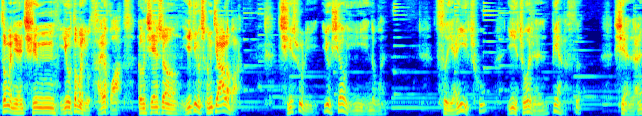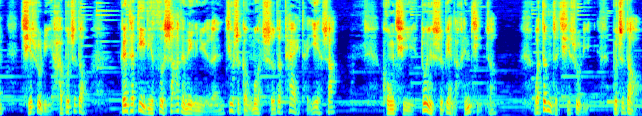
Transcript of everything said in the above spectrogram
这么年轻又这么有才华，耿先生一定成家了吧？齐树礼又笑吟吟地问。此言一出，一桌人变了色。显然，齐树礼还不知道，跟他弟弟自杀的那个女人就是耿墨池的太太叶莎。空气顿时变得很紧张，我瞪着齐树礼，不知道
